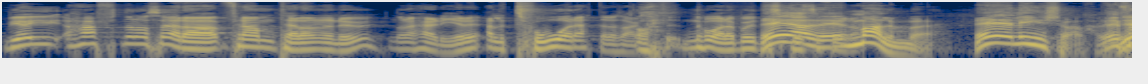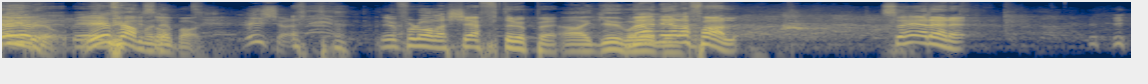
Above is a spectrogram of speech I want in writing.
vi har ju haft några så här framträdanden nu, några helger, eller två rättare sagt. Några behöver Det är. Malmö. Det är Linköping. Det är Det är, Flygbro. det är fram och tillbaka. Nu får du hålla käft där uppe. Ja, gud Men jobbigt. i alla fall, så här är det.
